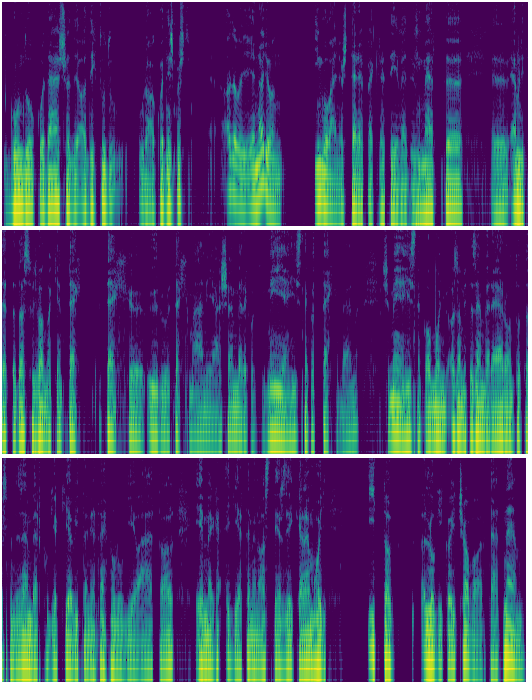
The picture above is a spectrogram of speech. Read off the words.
gondolkodás addig tud uralkodni. És most az, hogy én nagyon ingoványos terepekre tévedünk, mert ö, említetted azt, hogy vannak ilyen tech, tech őrült, techmániás emberek, akik mélyen hisznek a techben, és mélyen hisznek abban, hogy az, amit az ember elrontott, azt majd az ember fogja kiavítani a technológia által. Én meg egyértelműen azt érzékelem, hogy itt a logikai csavar, tehát nem,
